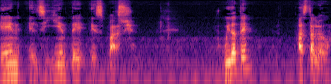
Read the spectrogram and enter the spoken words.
en el siguiente espacio. Cuídate, hasta luego.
